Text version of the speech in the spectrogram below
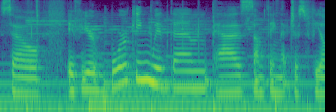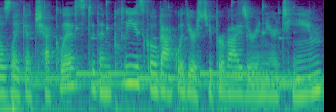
So, if you're working with them as something that just feels like a checklist, then please go back with your supervisor and your team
